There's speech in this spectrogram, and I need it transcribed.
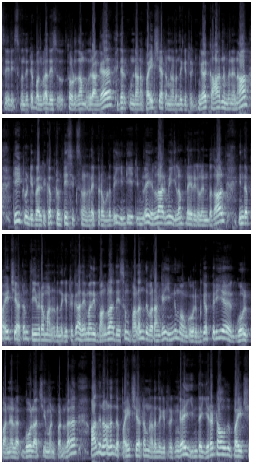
சீரிஸ் வந்துட்டு பங்களாதேஷத்தோடு தான் முதறாங்க. இதற்குண்டான பயிற்சியாட்டம் நடந்துகிட்டு இருக்குங்க. காரணம் என்னன்னா T twenty world cup twenty சிக்ஸில் நடைபெற உள்ளது. இந்திய டீமில் எல்லாருமே இளம் பிளேயர்கள் என்பதால் இந்த பயிற்சியாட்டம் தீவிரமாக நடந்துகிட்டு இருக்கு. அதே மாதிரி பங்களாதேஷும் வளர்ந்து வராங்க. இன்னும் அவங்க ஒரு மிகப்பெரிய கோல் பண்ணலை கோல் அச்சீவ்மெண்ட் பண்ணல. அதனால இந்த பயிற்சியாட்டம் நடந்துகிட்டு இருக்குங்க. இந்த இரண்டாவது பயிற்சி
